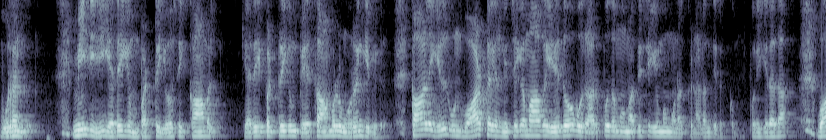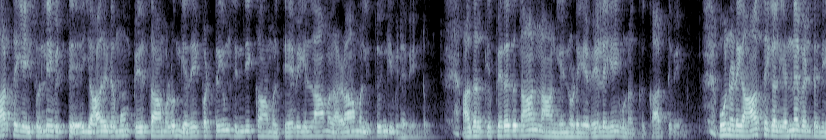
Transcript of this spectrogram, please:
உறங்கு. மீதி எதையும் பற்றி யோசிக்காமல் எதை பற்றியும் பேசாமலும் உறங்கிவிடு. காலையில் உன் வாழ்க்கையில் நிச்சயமாக ஏதோ ஒரு அற்புதமும் அதிசயமும் உனக்கு நடந்திருக்கும். புரிகிறதா? வார்த்தையை சொல்லிவிட்டு யாரிடமும் பேசாமலும் எதை பற்றியும் சிந்திக்காமல் தேவையில்லாமல் அழாமல் தூங்கிவிட வேண்டும். அதற்கு பிறகுதான் நான் என்னுடைய வேலையை உனக்கு காட்டுவேன். உன்னுடைய ஆசைகள் என்னவென்று நீ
